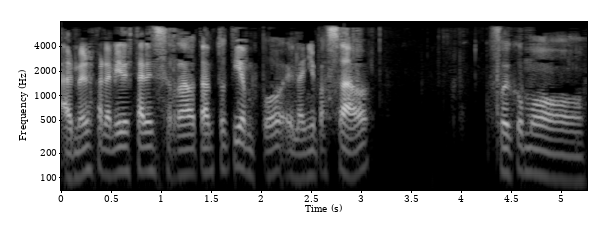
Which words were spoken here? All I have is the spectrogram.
al menos para mí estar encerrado tanto tiempo el año pasado, fue como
